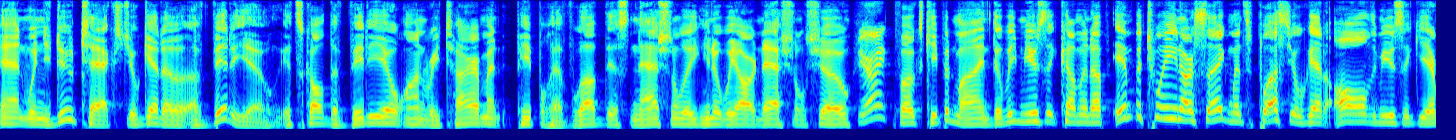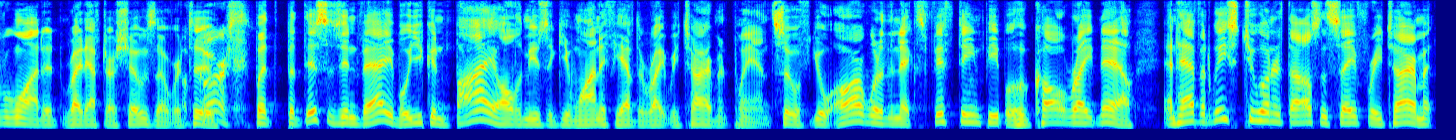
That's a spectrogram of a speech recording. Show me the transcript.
And when you do text, you'll get a, a video. It's called the Video on Retirement. People have loved this nationally. You know, we are a national show. You're right. Folks, keep in mind, there'll be music coming up in between our segments. Plus, you'll get all the music you ever wanted right after our show's over, too. course. But, but this is invaluable. You can buy all the music you want if you have the right retirement plan. So if you are one of the next 15 people who call right now and have at least 200000 saved for retirement,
